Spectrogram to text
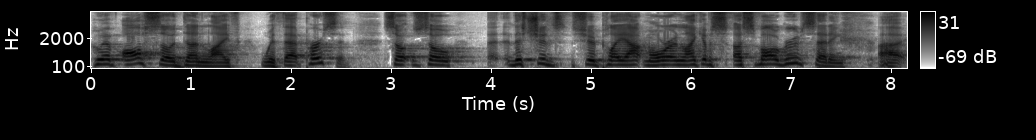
who have also done life with that person. So, so uh, this should, should play out more in like a, a small group setting, uh,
